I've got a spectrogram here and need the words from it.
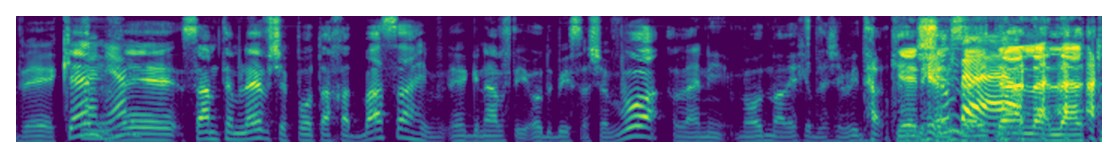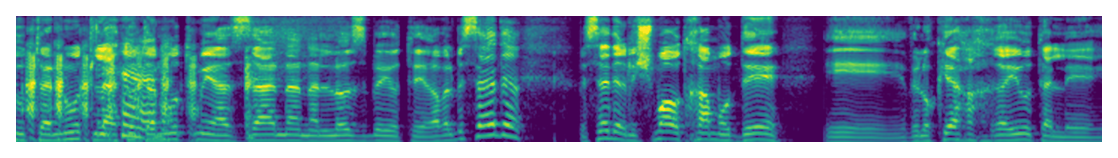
וכן, מעניין. ושמתם לב שפה תחת באסה הגנבתי עוד ביס השבוע, ואני מאוד מעריך את זה שוויתרתי. כן, כן, על זה. הייתה לה- להטוטנות, להטוטנות מהזן הנלוז ביותר. אבל בסדר, בסדר, לשמוע אותך מודה אה, ולוקח אחריות על אה,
